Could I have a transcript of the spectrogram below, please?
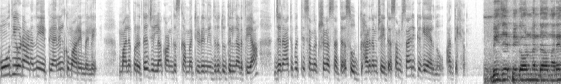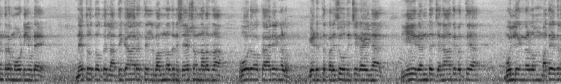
മോദിയോടാണെന്ന് A P Anilkumar M L A. മലപ്പുറത്ത് ജില്ലാ കോൺഗ്രസ് കമ്മിറ്റിയുടെ നേതൃത്വത്തിൽ നടത്തിയ ജനാധിപത്യ സംരക്ഷണ സദസ് ഉദ്ഘാടനം ചെയ്ത് സംസാരിക്കുകയായിരുന്നു അദ്ദേഹം. ബി ജെ പി ഗവൺമെന്റ് നരേന്ദ്രമോദിയുടെ നേതൃത്വത്തിൽ അധികാരത്തിൽ വന്നതിന് ശേഷം നടന്ന ഓരോ കാര്യങ്ങളും എടുത്ത് പരിശോധിച്ചു കഴിഞ്ഞാൽ ഈ രണ്ട് ജനാധിപത്യ മൂല്യങ്ങളും മതേതര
